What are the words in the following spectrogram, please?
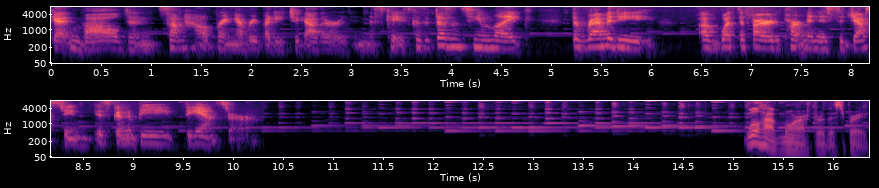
get involved and somehow bring everybody together in this case, because it doesn't seem like the remedy of what the fire department is suggesting is going to be the answer. We'll have more after this break.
